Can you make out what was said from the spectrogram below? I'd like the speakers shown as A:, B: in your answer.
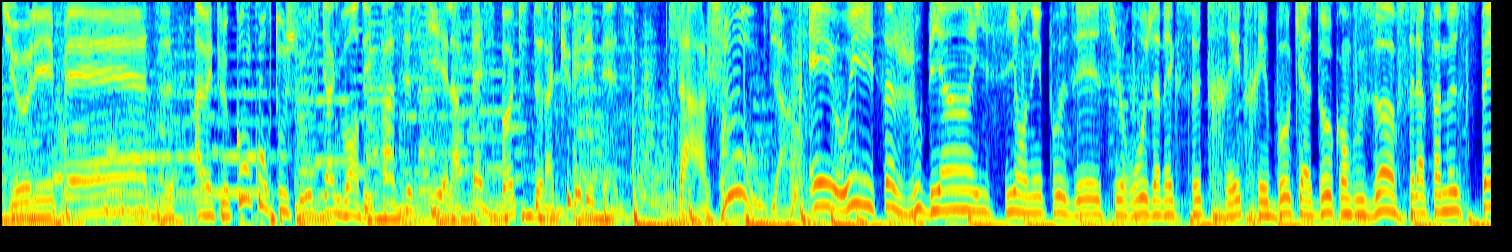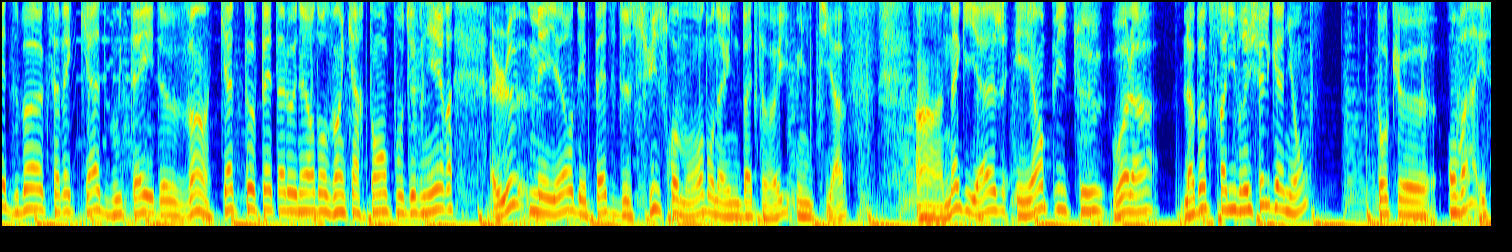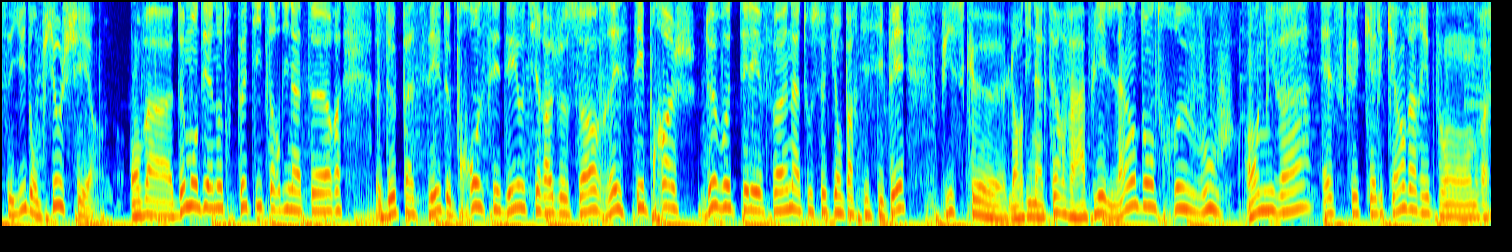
A: Adieu les pets Avec le concours Touchous, gagne voir des passes de ski et la Pets Box de la QV des Pets. Ça joue bien
B: Eh oui, ça joue bien. Ici, on est posé sur rouge avec ce très très beau cadeau qu'on vous offre. C'est la fameuse Pets Box avec 4 bouteilles de vin, 4 topettes à l'honneur dans un carton pour devenir le meilleur des pets de Suisse romande. On a une bataille, une tiaf, un aiguillage et un piteux. Voilà, la box sera livrée chez le gagnant. Donc euh, on va essayer d'en piocher. On va demander à notre petit ordinateur de passer, de procéder au tirage au sort. Restez proche de votre téléphone à tous ceux qui ont participé, puisque l'ordinateur va appeler l'un d'entre vous. On y va Est-ce que quelqu'un va répondre?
